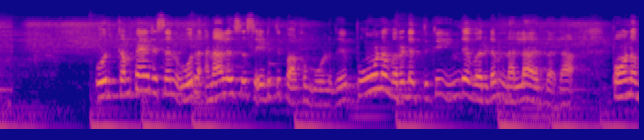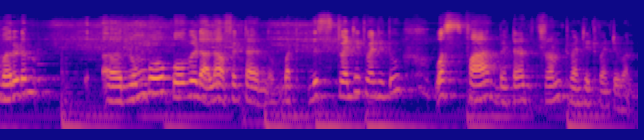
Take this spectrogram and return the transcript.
ஒரு கம்பேரிசன் ஒரு அனாலிசிஸ் எடுத்து பார்க்கும் பொழுது போன வருடத்துக்கு இந்த வருடம் நல்லா இருந்ததா? போன வருடம் ரொம்ப கோவிடால் affect ஆயிருந்தோம். But this twenty twenty two was far better from twenty twenty one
